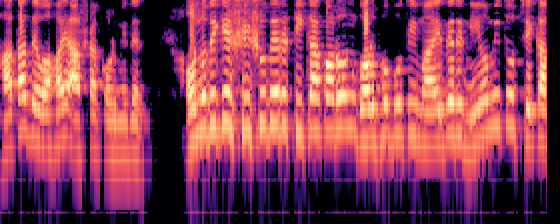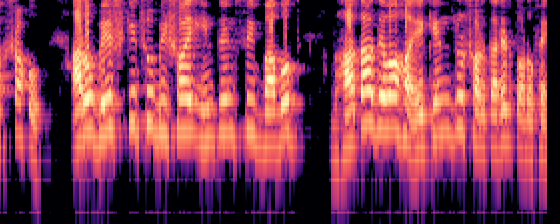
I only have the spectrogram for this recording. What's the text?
ভাতা দেওয়া হয় আশা কর্মীদের। অন্যদিকে শিশুদের টিকাকরণ, গর্ভবতী মায়েদের নিয়মিত চেক সহ আরও বেশ কিছু বিষয় ইন্টেন্সিভ বাবদ ভাতা দেওয়া হয় কেন্দ্র সরকারের তরফে।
